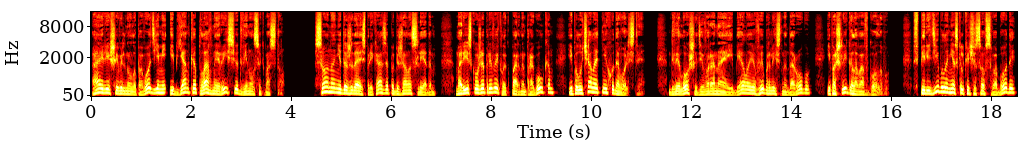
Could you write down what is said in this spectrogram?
Айри шевельнула поводьями, и Бьянка плавной рысью двинулся к мосту. Сона, не дожидаясь приказа, побежала следом. Мариска уже привыкла к парным прогулкам и получала от них удовольствие. Две лошади, вороная и белая, выбрались на дорогу и пошли голова в голову. Впереди было несколько часов свободы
